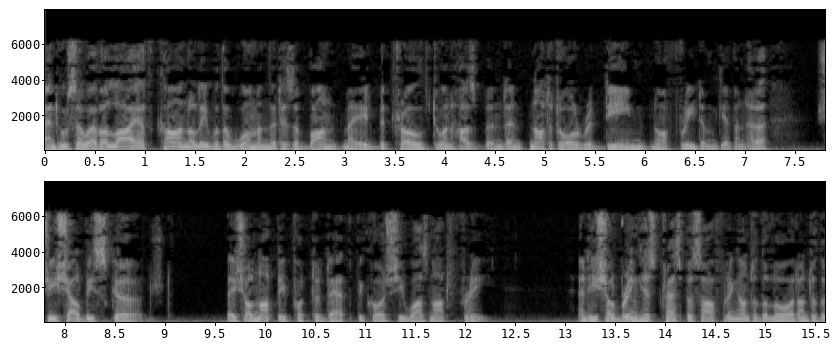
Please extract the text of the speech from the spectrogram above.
And whosoever lieth carnally with a woman that is a bondmaid, betrothed to an husband, and not at all redeemed, nor freedom given her, she shall be scourged. They shall not be put to death, because she was not free. And he shall bring his trespass offering unto the Lord unto the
